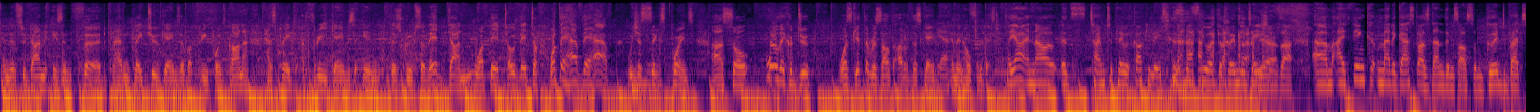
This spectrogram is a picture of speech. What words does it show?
And then Sudan is in third, having played two games. They've got three points. Ghana has played three games in this group, so they're done. What they're told, they to- what they have, they have, which is six points. Uh, so all they could do was get the result out of this game Yeah. and then hope for the best. Yeah, and now it's time to play with calculators and see what the permutations Yeah. are. Um, I think Madagascar's done themselves some good, but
